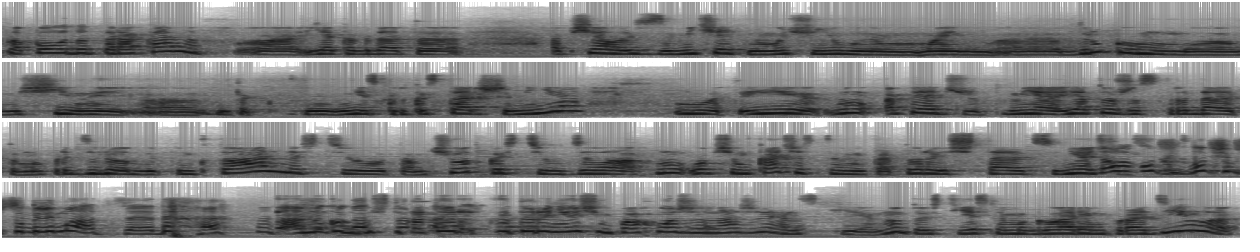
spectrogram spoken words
по поводу тараканов, э, я когда-то общалась с замечательным, очень умным моим э, другом, мужчиной, так, несколько старше меня, вот, и, ну, опять же, меня, я тоже страдаю там определенной пунктуальностью, там, четкостью в делах, ну, в общем, качествами, которые считаются не очень... Ну, в, в общем, сублимация, да. Да, ну, как бы, что, которые, которые не очень похожи на женские. Ну, то есть, если мы говорим про дело,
